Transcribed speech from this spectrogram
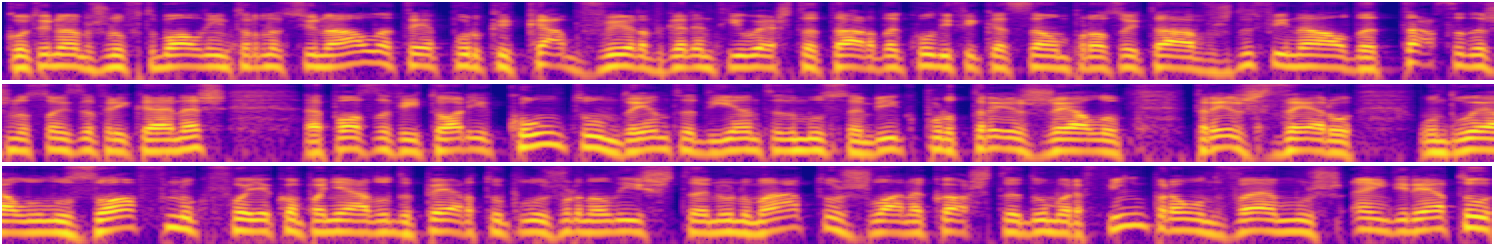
Continuamos no futebol internacional, até porque Cabo Verde garantiu esta tarde a qualificação para os oitavos de final da Taça das Nações Africanas, após a vitória contundente diante de Moçambique por 3-0. Um duelo lusófono que foi acompanhado de perto pelo jornalista Nuno Matos, lá na Costa do Marfim, para onde vamos em direto.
